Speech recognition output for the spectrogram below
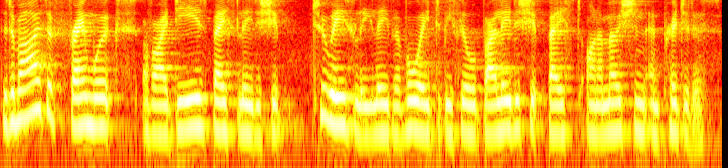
The demise of frameworks of ideas based leadership too easily leave a void to be filled by leadership based on emotion and prejudice.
